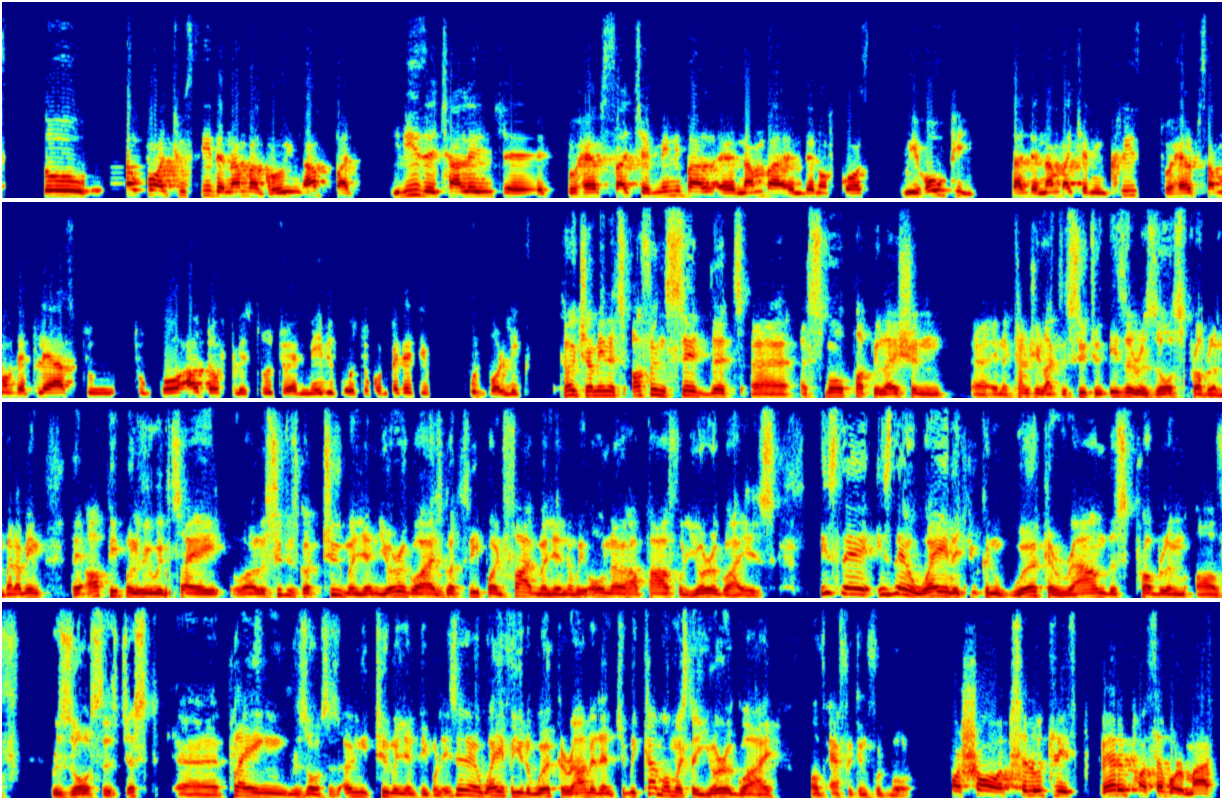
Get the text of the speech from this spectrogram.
So forward to see the number growing up, but it is a challenge uh, to have such a minimal uh, number. And then, of course, we're hoping that the number can increase to help some of the players to, to go out of Lesotho and maybe go to competitive football leagues. Coach, I mean, it's often said that uh, a small population uh, in a country like Lesotho is a resource problem. But I mean, there are people who would say, well, Lesotho's got 2 million, Uruguay has got 3.5 million, and we all know how powerful Uruguay is. Is there, is there a way that you can work around this problem of resources, just uh, playing resources, only 2 million people? Is there a way for you to work around it and to become almost a Uruguay of African football? For sure, absolutely. It's very possible, Mark.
